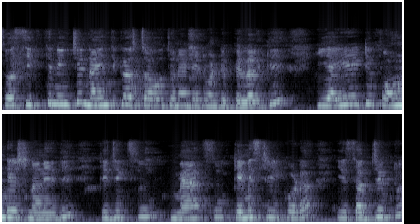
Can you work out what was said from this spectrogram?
సో సిక్స్త్ నుంచి నైన్త్ క్లాస్ చదువుతున్నటువంటి పిల్లలకి ఈ ఐఐటి ఫౌండేషన్ అనేది ఫిజిక్స్ మ్యాథ్స్ కెమిస్ట్రీ కూడా ఈ సబ్జెక్టు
